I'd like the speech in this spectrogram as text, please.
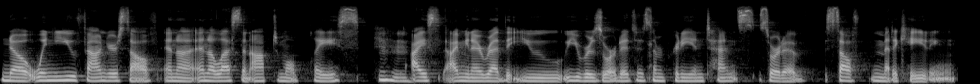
note when you found yourself in a, in a less than optimal place? I—I mean, I read that you, you resorted to some pretty intense sort of self medicating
